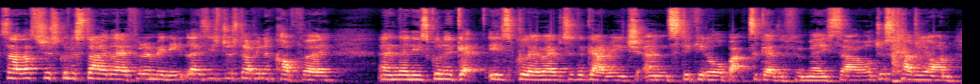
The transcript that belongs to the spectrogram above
So that's just going to stay there for a minute. Les is just having a coffee and then he's going to get his glue out of the garage and stick it all back together for me. So I'll just carry on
